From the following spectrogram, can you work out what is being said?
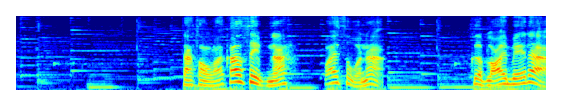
290 จาก 290 นะว่ายสวนอะ่ะ เกือบร้อยเมตรอะ่ะ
